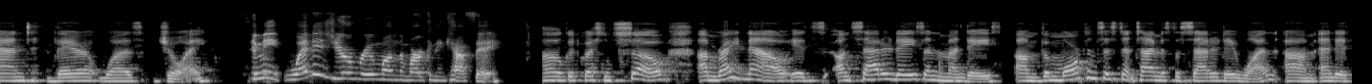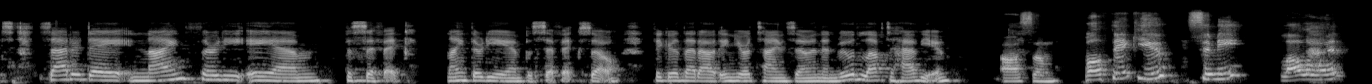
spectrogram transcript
and there was joy. Simi, when is your room on the Marketing Cafe? Oh, good question. So, um, right now it's on Saturdays and Mondays. Um, the more consistent time is the Saturday one, um, and it's Saturday 9:30 a.m. Pacific. 9:30 a.m. Pacific. So, figure that out in your time zone, and we would love to have you. Awesome. Well, thank you, Simi Lawoyin.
